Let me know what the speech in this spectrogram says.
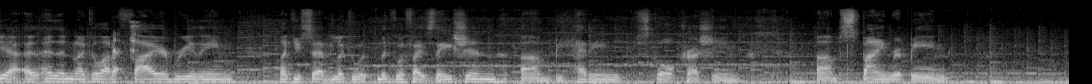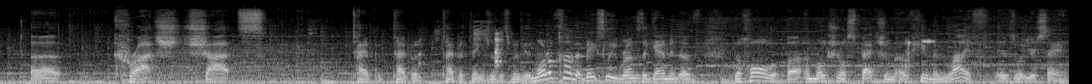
Yeah, and, and then like a lot of fire breathing, like you said, liquid liquefaction, um, beheading, skull crushing, um, spine ripping, uh, crotch shots, type of type of type of things in this movie. Mortal Kombat basically runs the gamut of the whole uh, emotional spectrum of human life, is what you're saying.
